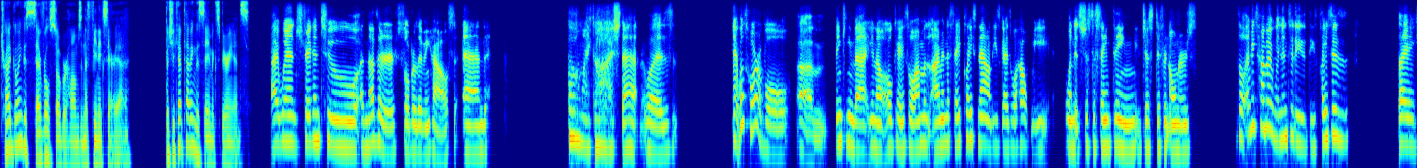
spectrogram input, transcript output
tried going to several sober homes in the Phoenix area, but she kept having the same experience. I went straight into another sober living house and oh my gosh, that was it was horrible um thinking that, you know, okay, so I'm I'm in a safe place now. These guys will help me when it's just the same thing, just different owners. So every time I went into these these places like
